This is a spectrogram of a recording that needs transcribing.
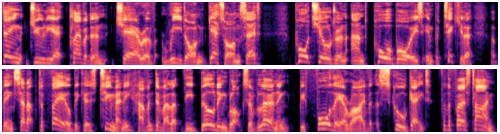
Dame Julia Cleverdon, chair of Read On Get On, said, Poor children and poor boys in particular are being set up to fail because too many haven't developed the building blocks of learning before they arrive at the school gate for the first time.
